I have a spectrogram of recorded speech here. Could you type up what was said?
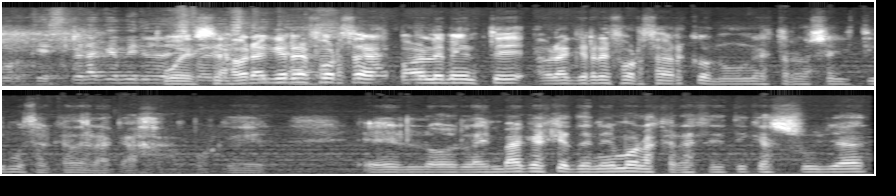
Porque espera que mire Pues habrá que reforzar, probablemente habrá que reforzar con un strong safety muy cerca de la caja, porque eh, los linebackers que tenemos, las características suyas,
